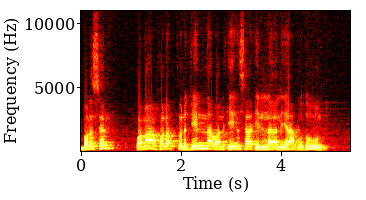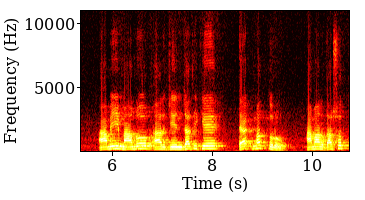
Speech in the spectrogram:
বলেছেন ওমা ফলাক্তুল জিন্না ওয়াল ইনসা ইল্লা লিয়া বুদুন আমি মানব আর জিন জাতিকে একমাত্র আমার দাসত্ব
